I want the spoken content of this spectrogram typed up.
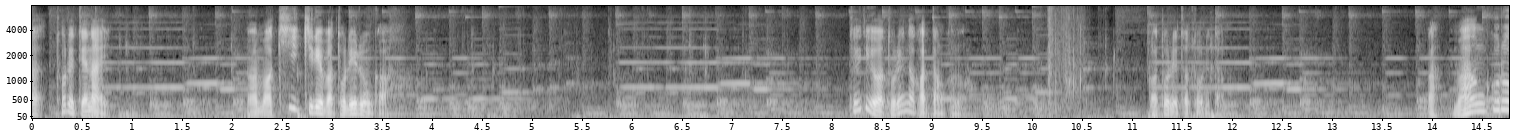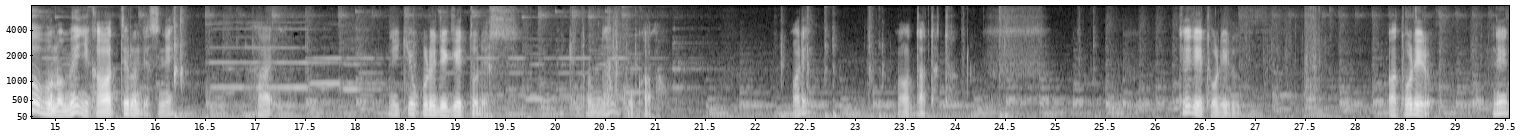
あ取れてない。あまあ木切れば取れるんか。手では取れなかったんかな。あ取れた取れた。あマングローブの芽に変わってるんですね。はい。で一応これでゲットです。ちょっと何個か。あれ？あったあったあった。手で取れる？あ取れる。根っ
